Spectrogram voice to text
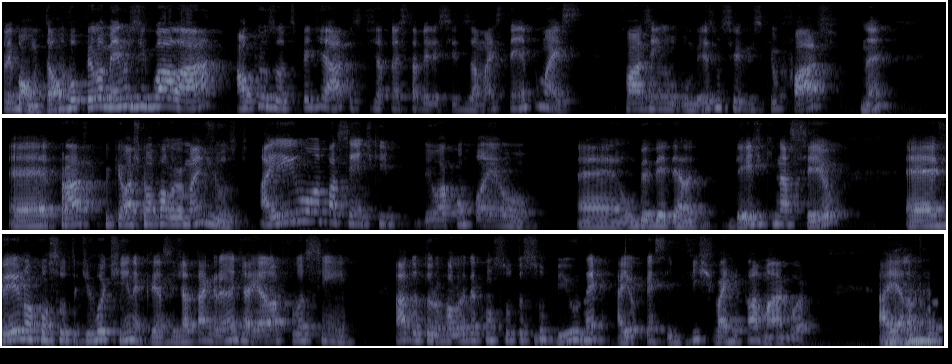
Falei, bom, então eu vou pelo menos igualar ao que os outros pediatras que já estão estabelecidos há mais tempo, mas fazem o, mesmo serviço que eu faço, né? É, pra, porque eu acho que é um valor mais justo. Aí uma paciente que eu acompanho é, o bebê dela desde que nasceu, é, veio numa consulta de rotina, a criança já está grande, aí ela falou assim, ah, doutor, o valor da consulta subiu, né? Aí eu pensei, vixe, vai reclamar agora. Aí ela uhum. falou,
